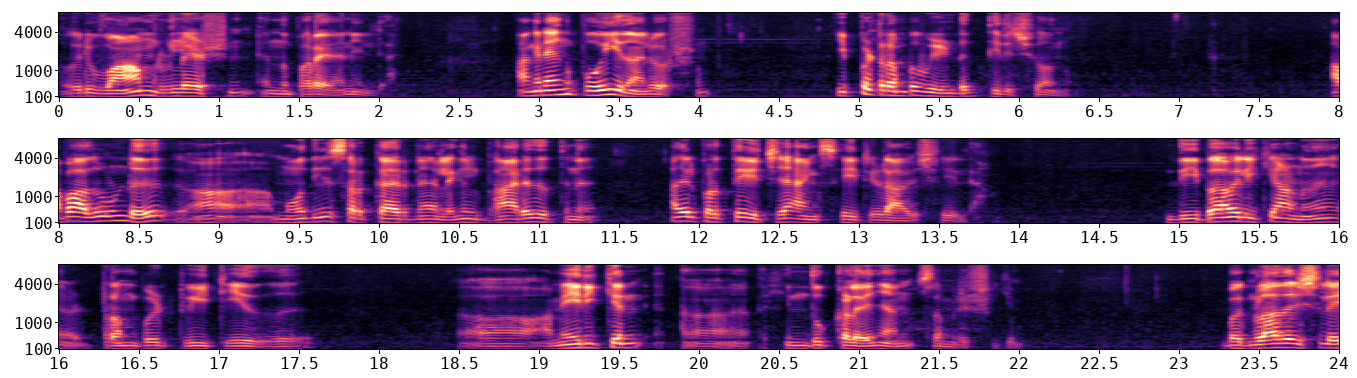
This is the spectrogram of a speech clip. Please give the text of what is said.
ഒരു വാം റിലേഷൻ എന്ന് പറയാനില്ല. അങ്ങനെ അങ്ങ് പോയി നാല് വർഷം. ഇപ്പോൾ ട്രംപ് വീണ്ടും തിരിച്ചു വന്നു. അപ്പോൾ അതുകൊണ്ട് മോദി സർക്കാരിന് അല്ലെങ്കിൽ ഭാരതത്തിന് അതിൽ പ്രത്യേകിച്ച് ആങ്സൈറ്റിയുടെ ആവശ്യമില്ല. ദീപാവലിക്കാണ് ട്രംപ് ട്വീറ്റ് ചെയ്തത്. അമേരിക്കൻ ഹിന്ദുക്കളെ ഞാൻ സംരക്ഷിക്കും. ബംഗ്ലാദേശിലെ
